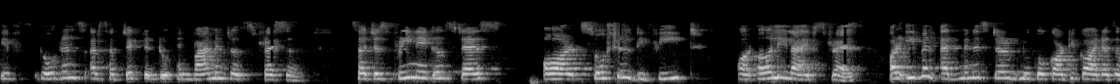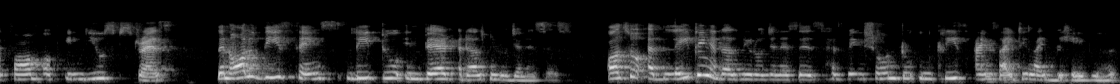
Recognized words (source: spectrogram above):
if rodents are subjected to environmental stressor, such as prenatal stress or social defeat or early life stress, or even administer glucocorticoid as a form of induced stress, then all of these things lead to impaired adult neurogenesis. Also, ablating adult neurogenesis has been shown to increase anxiety-like behavior,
